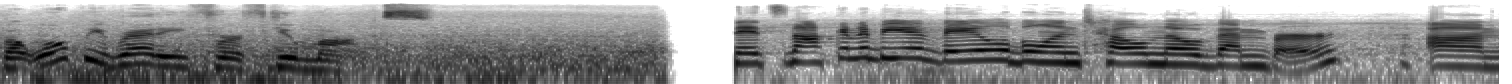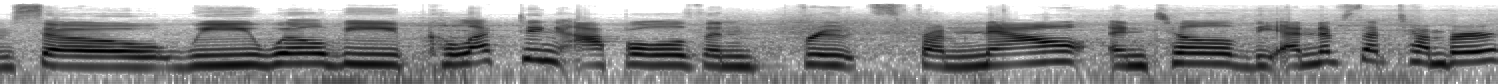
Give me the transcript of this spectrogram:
but won't be ready for a few months. It's not going to be available until November. Um, so we will be collecting apples and fruits from now until the end of September.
